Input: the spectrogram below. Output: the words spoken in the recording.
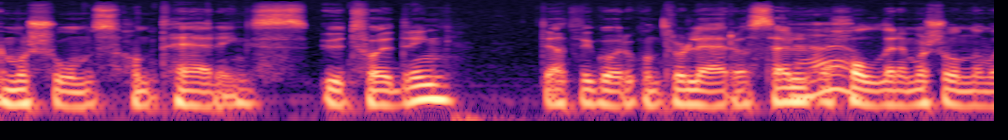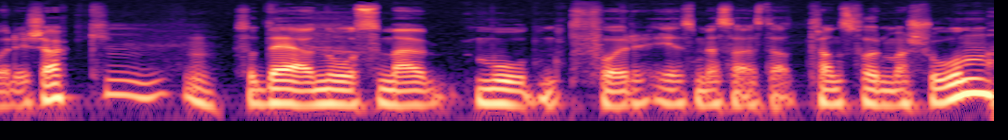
emosjonshåndteringsutfordring. Det at vi går og kontrollerer oss selv Ja, ja. og holder emosjonene våre i sjakk. mm. Så det er jo noe som er modent for, i- som jeg sa i sted, transformasjon.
